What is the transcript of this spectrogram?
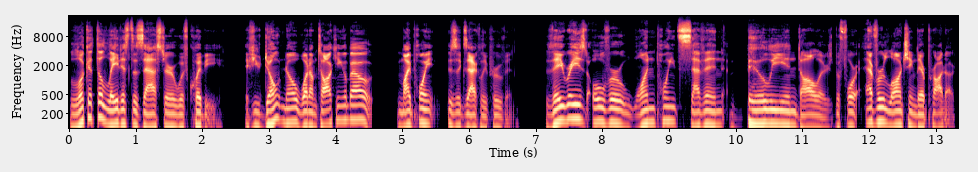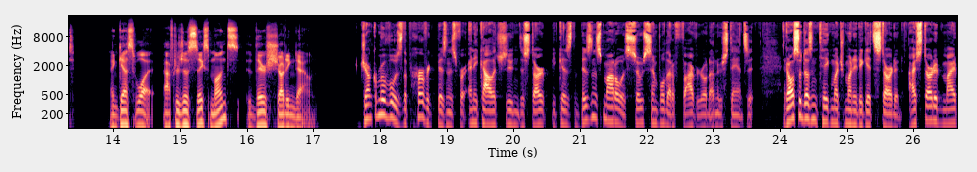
Look at the latest disaster with Quibi. If you don't know what I'm talking about, my point is exactly proven. They raised over $1.7 billion before ever launching their product. And guess what? After just six months, they're shutting down. Junk removal is the perfect business for any college student to start because the business model is so simple that a five year old understands it. It also doesn't take much money to get started. I started my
